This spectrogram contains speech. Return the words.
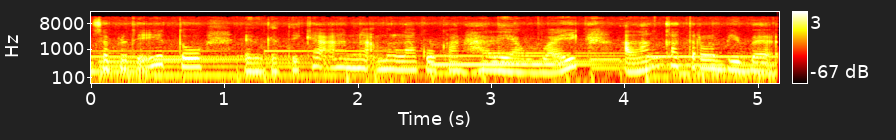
seperti itu. Dan ketika anak melakukan hal yang baik alangkah terlebih ba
